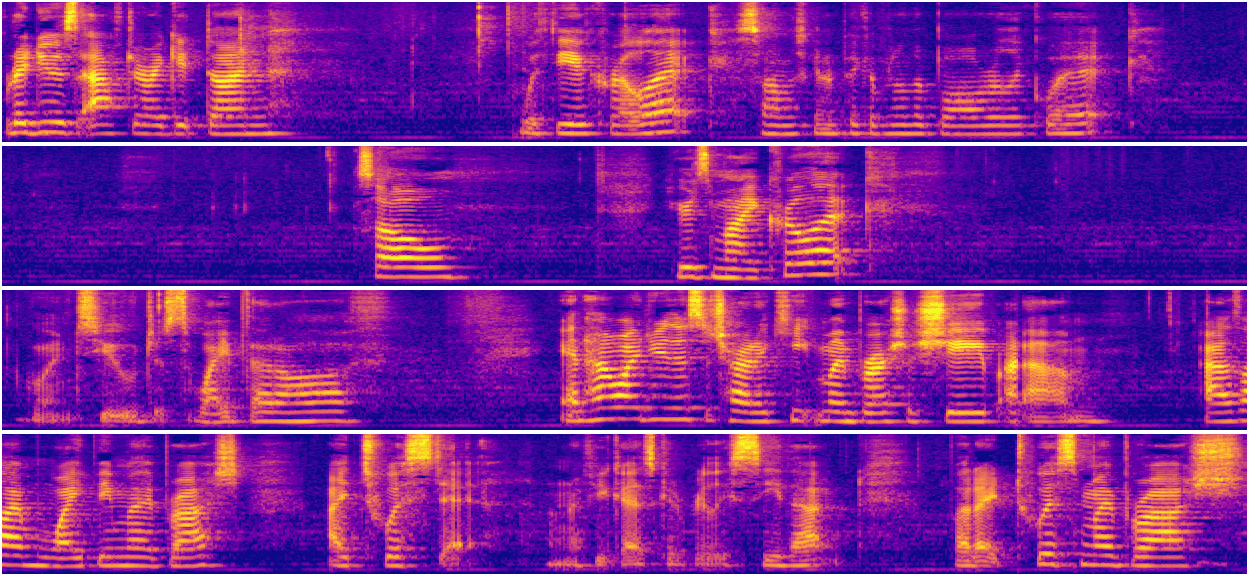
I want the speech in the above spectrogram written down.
What I do is after I get done with the acrylic. So I'm just going to pick up another ball really quick. So here's my acrylic. I'm going to just wipe that off. And how I do this to try to keep my brush a shape, um, as I'm wiping my brush, I twist it. I don't know if you guys could really see that, but I twist my brush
